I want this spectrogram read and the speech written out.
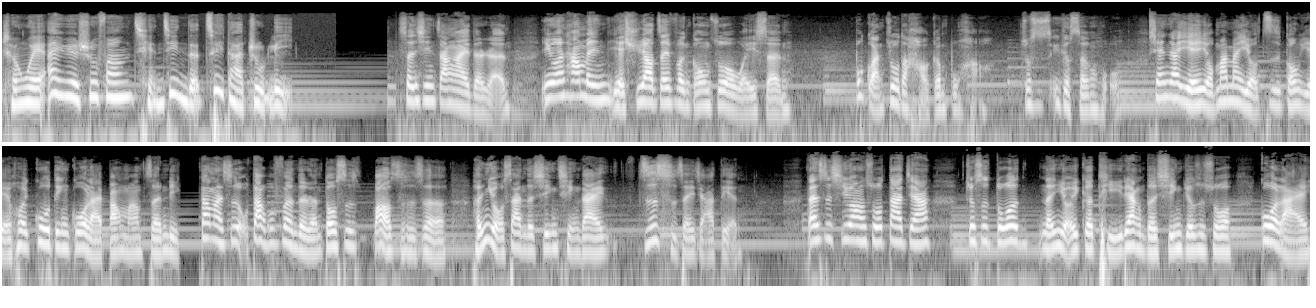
成为爱乐书坊前进的最大助力。”身心障碍的人，因为他们也需要这份工作为生。不管做得好跟不好，就是一个生活。现在也有慢慢有志工，也会固定过来帮忙整理。当然是大部分的人都是抱持着很友善的心情来支持这家店。但是希望说大家就是多能有一个体谅的心，就是说过来，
